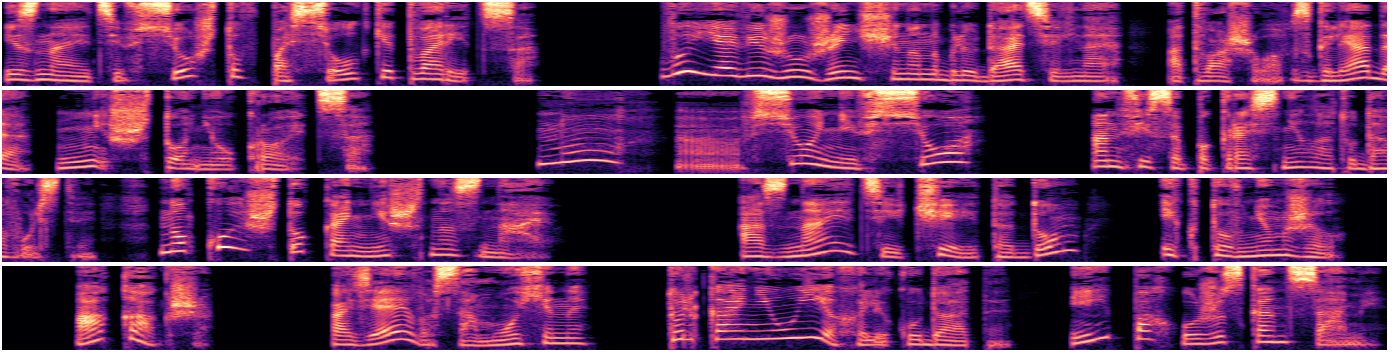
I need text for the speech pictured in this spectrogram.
и знаете все, что в поселке творится. Вы, я вижу, женщина наблюдательная. От вашего взгляда ничто не укроется. Ну, а, все не все. Анфиса покраснела от удовольствия. Но кое-что, конечно, знаю. А знаете, чей это дом и кто в нем жил? А как же? Хозяева Самохины, только они уехали куда-то и, похоже, с концами.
